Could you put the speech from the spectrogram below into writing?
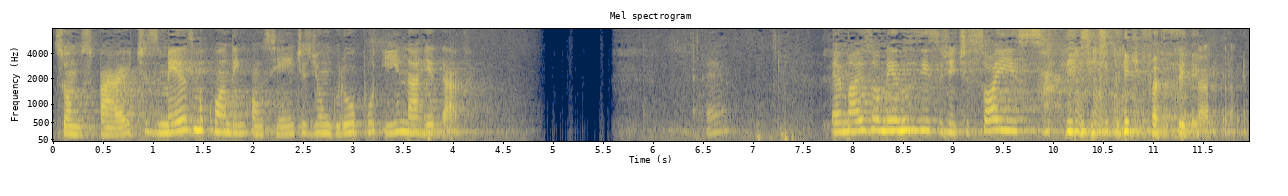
Somos partes, mesmo quando inconscientes, de um grupo inarredável. É mais ou menos isso, gente. Só isso que a gente tem que fazer.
